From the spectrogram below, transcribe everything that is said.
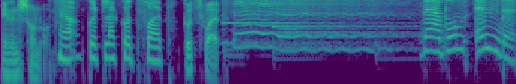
in den Shownotes. Ja, good luck, good swipe. Good Swipe. Werbung Ende.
